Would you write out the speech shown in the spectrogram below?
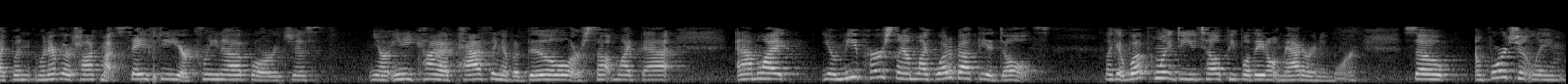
Like when whenever they're talking about safety or cleanup or just you know, any kind of passing of a bill or something like that. And I'm like, you know, me personally, I'm like, what about the adults? Like, at what point do you tell people they don't matter anymore? So, unfortunately,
